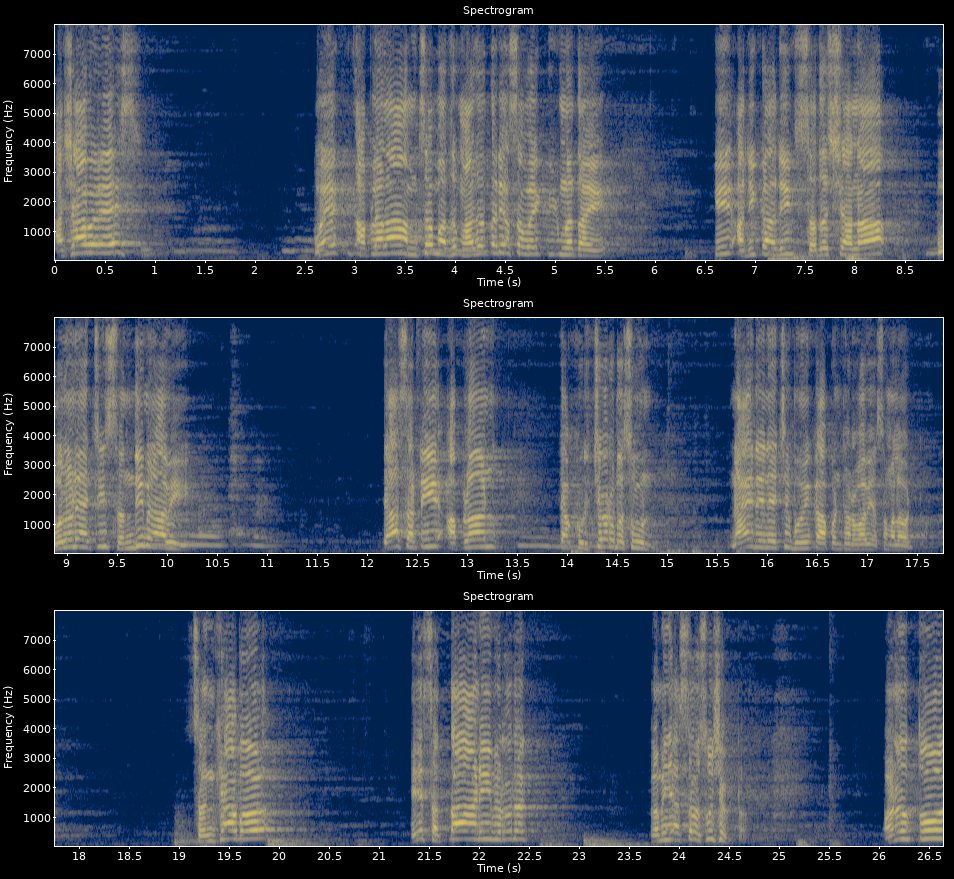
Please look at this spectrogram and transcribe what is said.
अशा वेळेस वैयक्तिक आपल्याला आमचं माझं माझं तरी असं वैयक्तिक मत आहे की अधिकाधिक सदस्यांना बोलण्याची संधी मिळावी. त्यासाठी आपण त्या खुर्चीवर बसून न्याय देण्याची भूमिका आपण ठरवावी असं मला वाटतं. संख्याबळ हे सत्ता आणि विरोधक कमी जास्त असू शकतं. परंतु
